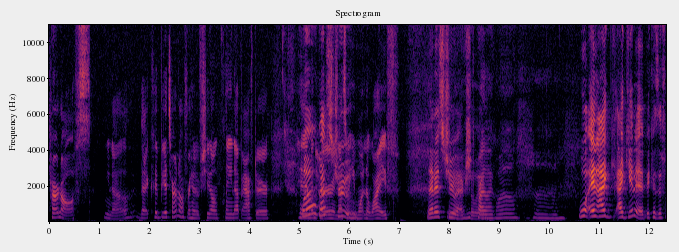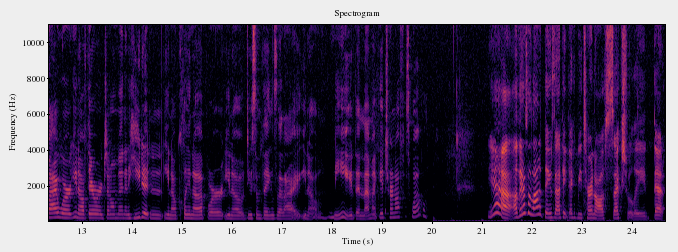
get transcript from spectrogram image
turnoffs. You know, that could be a turnoff for him if she don't clean up after him Well, and her, that's and that's what he true. want in a wife. That is You true, know, he's actually. probably like, well, hmm. Well, and I I get it because if I were, you know, if there were a gentleman and he didn't, you know, clean up or, you know, do some things that I, you know, need, then that might be a turnoff as well. yeah. Uh, there's a lot of things that I think that could be turned off sexually. That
